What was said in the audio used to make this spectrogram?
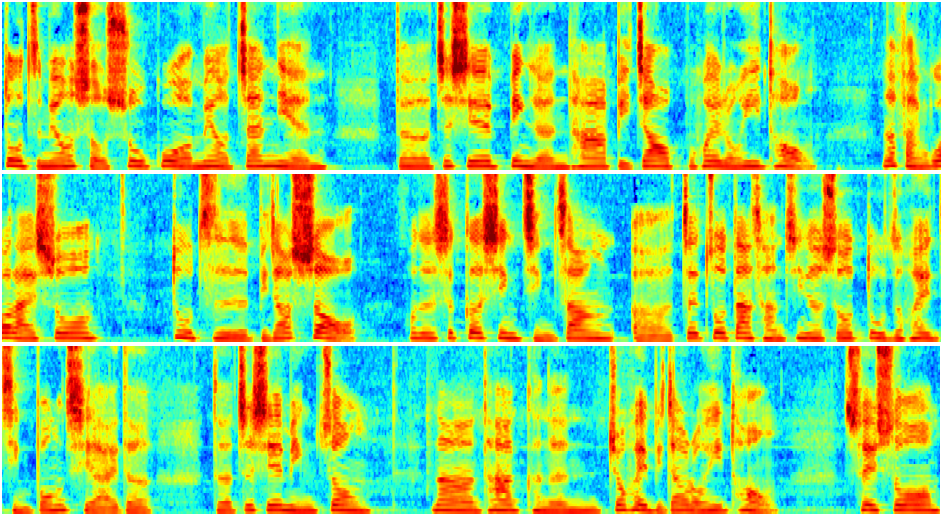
肚子没有手术过、没有粘连。的这些病人，他比较不会容易痛。那反过来说，肚子比较瘦，或者是个性紧张，呃，在做大肠镜的时候肚子会紧绷起来的的这些民众，那他可能就会比较容易痛。所以说，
